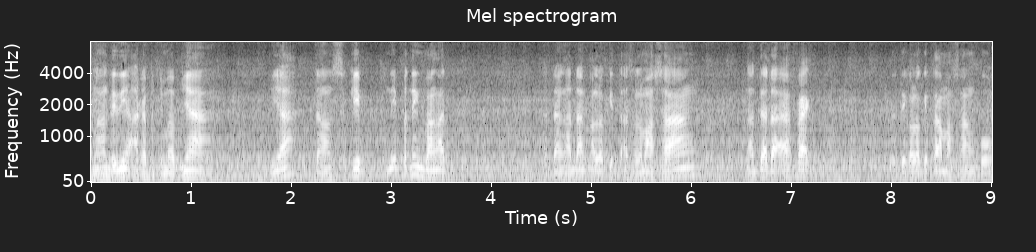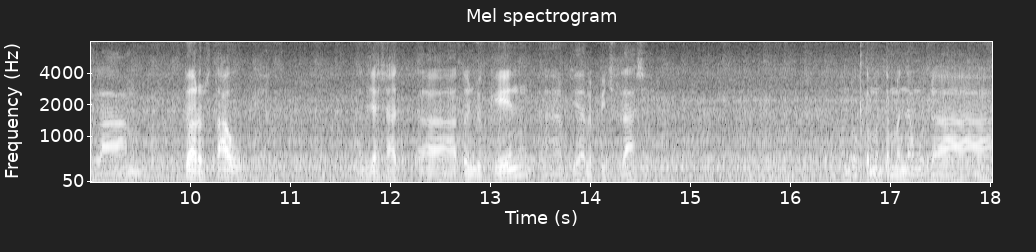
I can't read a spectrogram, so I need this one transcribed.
nanti ini ada penyebabnya. Ya jangan skip. Ini penting banget. Kadang-kadang kalau kita asal masang nanti ada efek. Jadi kalau kita masang bohlam itu harus tahu ya. nanti saya uh, tunjukin uh, biar lebih jelas ya. untuk teman-teman yang udah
